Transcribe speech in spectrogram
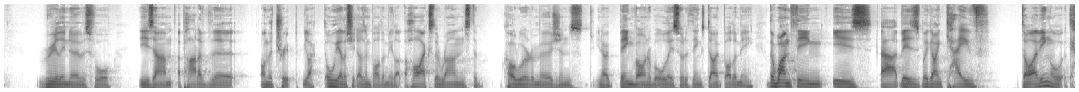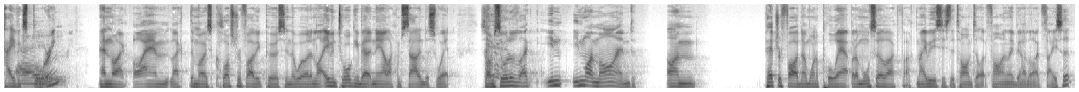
really nervous for is um a part of the on the trip. Like all the other shit doesn't bother me. Like the hikes, the runs, the cold water immersions, you know, being vulnerable, all these sort of things don't bother me. The one thing is uh, there's we're going cave diving or cave exploring. And like I am like the most claustrophobic person in the world. And like even talking about it now, like I'm starting to sweat. So I'm sort of like in in my mind, I'm petrified and I want to pull out, but I'm also like, fuck, maybe this is the time to like finally be able to like face it.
